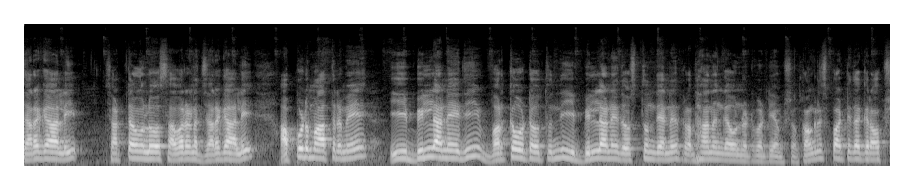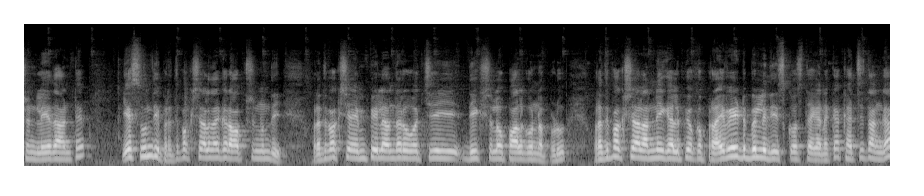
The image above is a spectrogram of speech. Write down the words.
జరగాలి చట్టంలో సవరణ జరగాలి. అప్పుడు మాత్రమే ఈ బిల్ అనేది వర్కౌట్ అవుతుంది. ఈ బిల్ అనేది వస్తుంది అనేది ప్రధానంగా ఉన్నటువంటి అంశం. కాంగ్రెస్ పార్టీ దగ్గర ఆప్షన్ లేదా అంటే? ఎస్ ఉంది. ప్రతిపక్షాల దగ్గర ఆప్షన్ ఉంది. ప్రతిపక్ష ఎంపీలు అందరూ వచ్చి దీక్షలో పాల్గొన్నప్పుడు ప్రతిపక్షాలన్నీ కలిపి ఒక ప్రైవేట్ బిల్లు తీసుకొస్తే కనుక ఖచ్చితంగా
